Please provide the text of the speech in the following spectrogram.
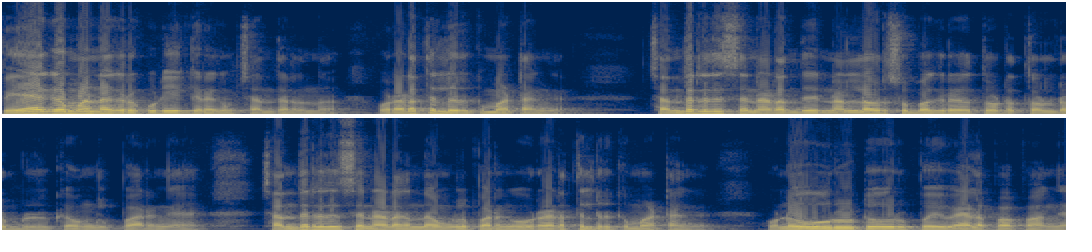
வேகமாக நகரக்கூடிய கிரகம் சந்திரன் தான். ஒரு இடத்துல இருக்க மாட்டாங்க. சந்திரதிசை நடந்து நல்ல ஒரு சுபகிரகத்தோட தொடர்பு இருக்கவங்களுக்கு பாருங்கள் சந்திரதிசை நடந்தவங்களும் பாருங்கள் ஒரு இடத்துல இருக்க மாட்டாங்க. ஒன்று ஊர் விட்டு ஊர் போய் வேலை பார்ப்பாங்க.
